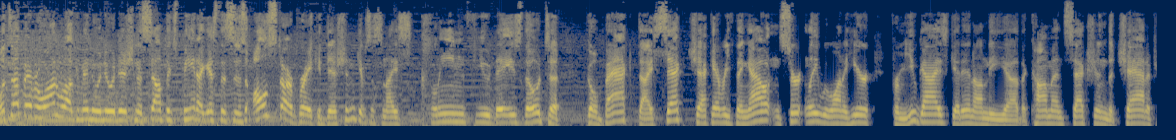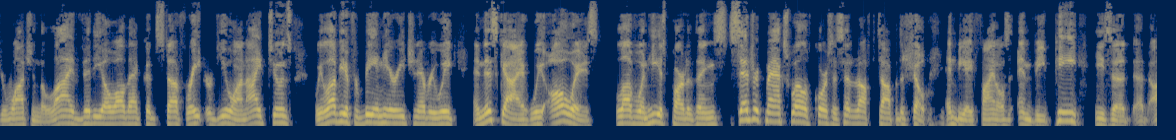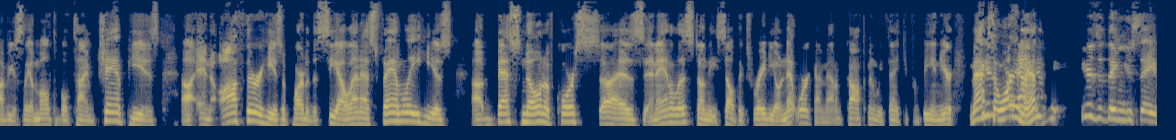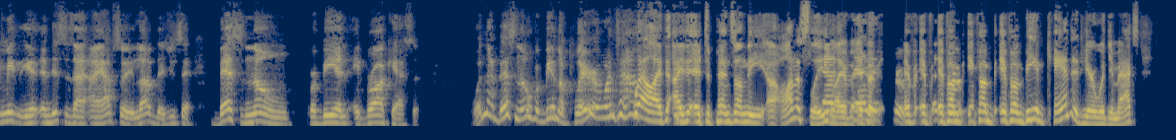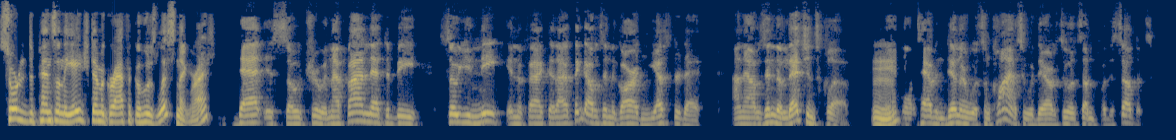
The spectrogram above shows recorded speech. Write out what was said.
What's up, everyone? Welcome into a new edition of Celtics Beat. I guess this is All-Star Break edition. Gives us a nice, clean few days, though, to go back, dissect, check everything out, and certainly we want to hear from you guys. Get in on the uh, the comment section, the chat. If you're watching the live video, all that good stuff. Rate, review on iTunes. We love you for being here each and every week. And this guy, we always love when he is part of things. Cedric Maxwell, of course, I said it off the top of the show, NBA Finals MVP. He's a, a obviously a multiple time champ. He is uh, an author. He is a part of the CLNS family. He is uh, best known, of course, uh, as an analyst on the Celtics radio network. I'm Adam Kaufman. We thank you for being here. Max, how are you, man? Here's the thing you say immediately, and this is, I, I absolutely love this. You said best known for being a broadcaster wasn't that best known for being a player at one time? Well, I, I it depends on the uh, honestly. That- like, that is if, true. if if if I'm if I'm if I'm being candid here with you, Max, sort of depends on the age demographic of who's listening, right? That is so true. And I find that to be so unique in the fact that I think I was in the garden yesterday and I was in the Legends Club Mhm. and I was having dinner with some clients who were there. I was doing something for the Celtics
